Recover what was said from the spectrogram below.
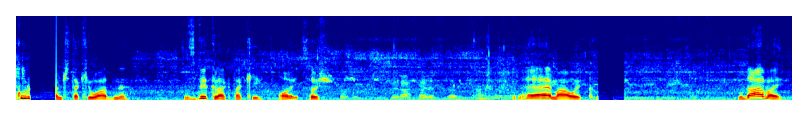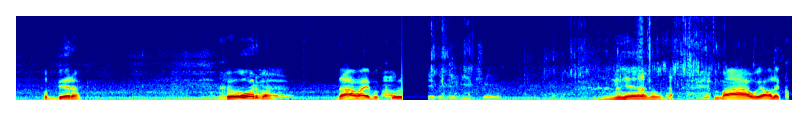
Kurwa ci taki ładny. Zwyklak taki. Oj, coś. Wyraka jestem? E, mały kur... No dawaj, podbierak. Kurwa, Nie, dawaj, bo kur... nie będzie liczył. Nie no. Mały, ale kur...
